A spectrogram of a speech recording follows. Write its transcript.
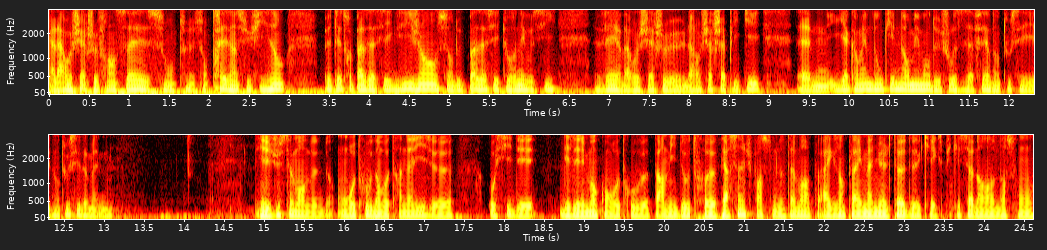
à la recherche française sont très insuffisants, peut-être pas assez exigeants, sans doute pas assez tournés aussi vers la recherche, la recherche appliquée, euh, il y a quand même donc énormément de choses à faire dans tous ces, dans tous ces domaines. Et justement, on retrouve dans votre analyse euh, aussi des, des éléments qu'on retrouve parmi d'autres personnes. Je pense notamment par exemple à Emmanuel Todd qui a expliqué ça dans, dans son,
